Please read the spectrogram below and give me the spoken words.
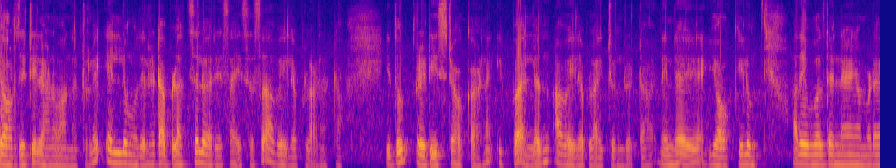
ജോർജറ്റിലാണ് വന്നിട്ടുള്ളത്. എല്ല് മുതൽ ഡബിൾ എക്സ് എക്സൽ വരെ സൈസസ് അവൈലബിൾ ആണ് കേട്ടോ. ഇതും റെഡി സ്റ്റോക്കാണ് ഇപ്പോൾ എല്ലാം അവൈലബിൾ ആയിട്ടുണ്ട് കേട്ടോ. ഇതിന്റെ യോക്കിലും അതേപോലെ തന്നെ നമ്മുടെ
